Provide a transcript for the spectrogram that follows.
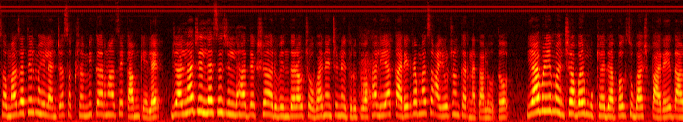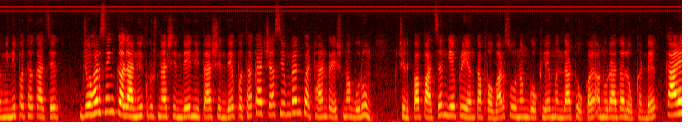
समाजातील महिलांच्या सक्षमीकरणाचे काम केलंय. जालना जिल्ह्याचे जिल्हाध्यक्ष अरविंदराव चव्हाण यांच्या नेतृत्वाखाली या कार्यक्रमाचं आयोजन करण्यात आलं होतं. यावेळी मंचावर मुख्याध्यापक सुभाष पारे दामिनी पथकाचे जोहर सिंग कलानी कृष्णा शिंदे नीता शिंदे पथकाच्या सिमरन पठाण रेश्मा गुरुम शिल्पा पाचंगे प्रियंका पवार सोनम गोखले मंदा ठोकळ अनुराधा लोखंडे काळे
